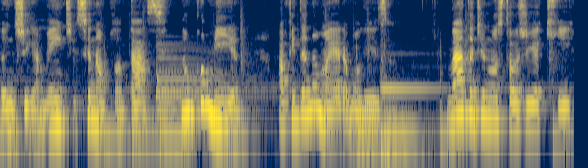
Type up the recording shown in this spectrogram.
Antigamente, se não plantasse, não comia. A vida não era moleza. Nada de nostalgia aqui.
